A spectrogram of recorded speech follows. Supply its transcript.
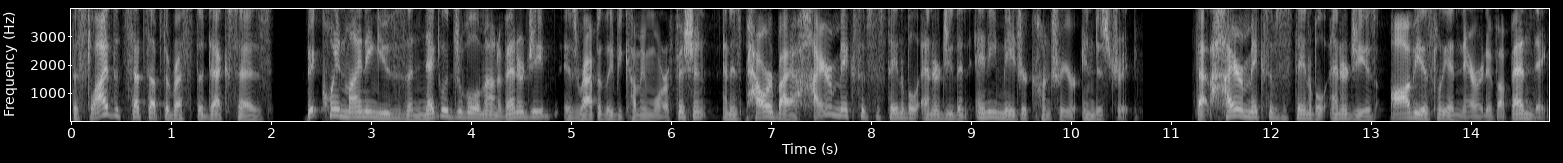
The slide that sets up the rest of the deck says Bitcoin mining uses a negligible amount of energy, is rapidly becoming more efficient, and is powered by a higher mix of sustainable energy than any major country or industry. That higher mix of sustainable energy is obviously a narrative upending,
